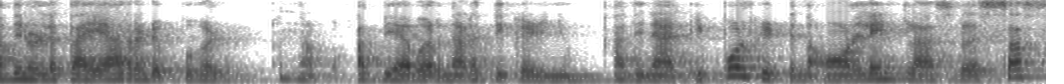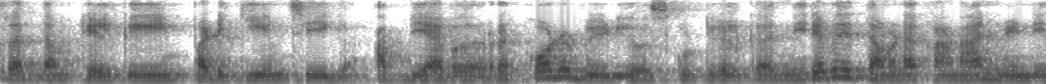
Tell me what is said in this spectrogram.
അതിനുള്ള തയ്യാറെടുപ്പുകൾ അധ്യാപകർ നടത്തിക്കഴിഞ്ഞു അതിനാൽ ഇപ്പോൾ കിട്ടുന്ന ഓൺലൈൻ ക്ലാസ്സുകൾ സശ്രദ്ധം കേൾക്കുകയും പഠിക്കുകയും ചെയ്യുക. അധ്യാപകർ റെക്കോർഡ് വീഡിയോസ് കുട്ടികൾക്ക് നിരവധി തവണ കാണാൻ വേണ്ടി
